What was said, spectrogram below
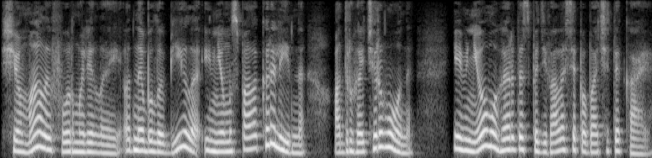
що мали форму лілей. Одне було біле, і в ньому спала королівна, а друге червоне, і в ньому Герда сподівалася побачити Кая.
